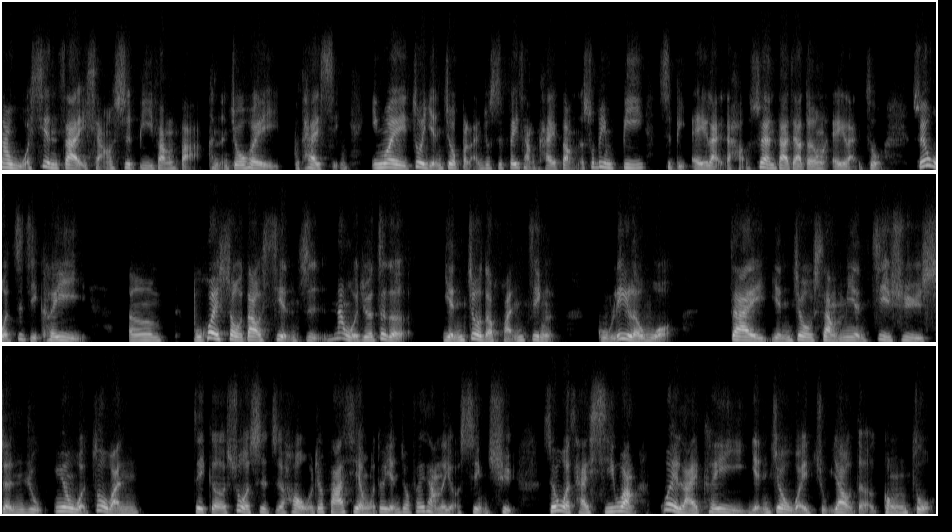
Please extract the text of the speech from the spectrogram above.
那我现在想要试 B 方法，可能就会不太行，因为做研究本来就是非常开放的，说不定 B 是比 A 来的好。虽然大家都用 A 来做，所以我自己可以，嗯，不会受到限制。那我觉得这个研究的环境鼓励了我在研究上面继续深入，因为我做完这个硕士之后，我就发现我对研究非常的有兴趣，所以我才希望未来可以研究为主要的工作。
